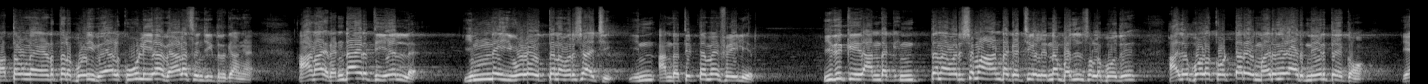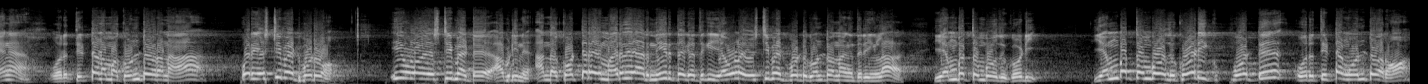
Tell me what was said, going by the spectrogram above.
மற்றவங்க இடத்துல போய் வேலை கூலியாக வேலை செஞ்சுக்கிட்டு இருக்காங்க. ஆனால் ரெண்டாயிரத்தி ஏழில் இன்னும் இவ்வளோ இத்தனை வருஷம் ஆச்சு. இன் அந்த திட்டமே ஃபெயிலியர் இதுக்கு அந்த இத்தனை வருஷமா ஆண்ட கட்சிகள் என்ன பதில் சொல்ல போகுது? அது போல கொட்டரை மருதையார் நீர்த்தேக்கம். ஏங்க ஒரு திட்டம் நம்ம கொண்டு வரோன்னா ஒரு எஸ்டிமேட் போடுவோம். இவ்வளோ எஸ்டிமேட்டு அப்படின்னு. அந்த கொட்டரை மருதையார் நீர்த்தேக்கத்துக்கு எவ்வளோ எஸ்டிமேட் போட்டு கொண்டு வந்தாங்க தெரியுங்களா? எண்பத்தொம்போது கோடி. எண்பத்தொம்போது கோடி போட்டு ஒரு திட்டம் கொண்டு வரோம்.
